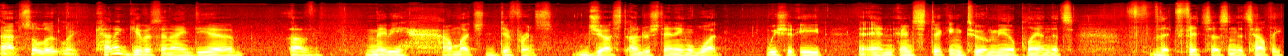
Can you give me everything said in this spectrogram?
Absolutely. Kind of give us an idea of maybe how much difference just understanding what we should eat and, and, sticking to a meal plan that's that fits us and that's healthy.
